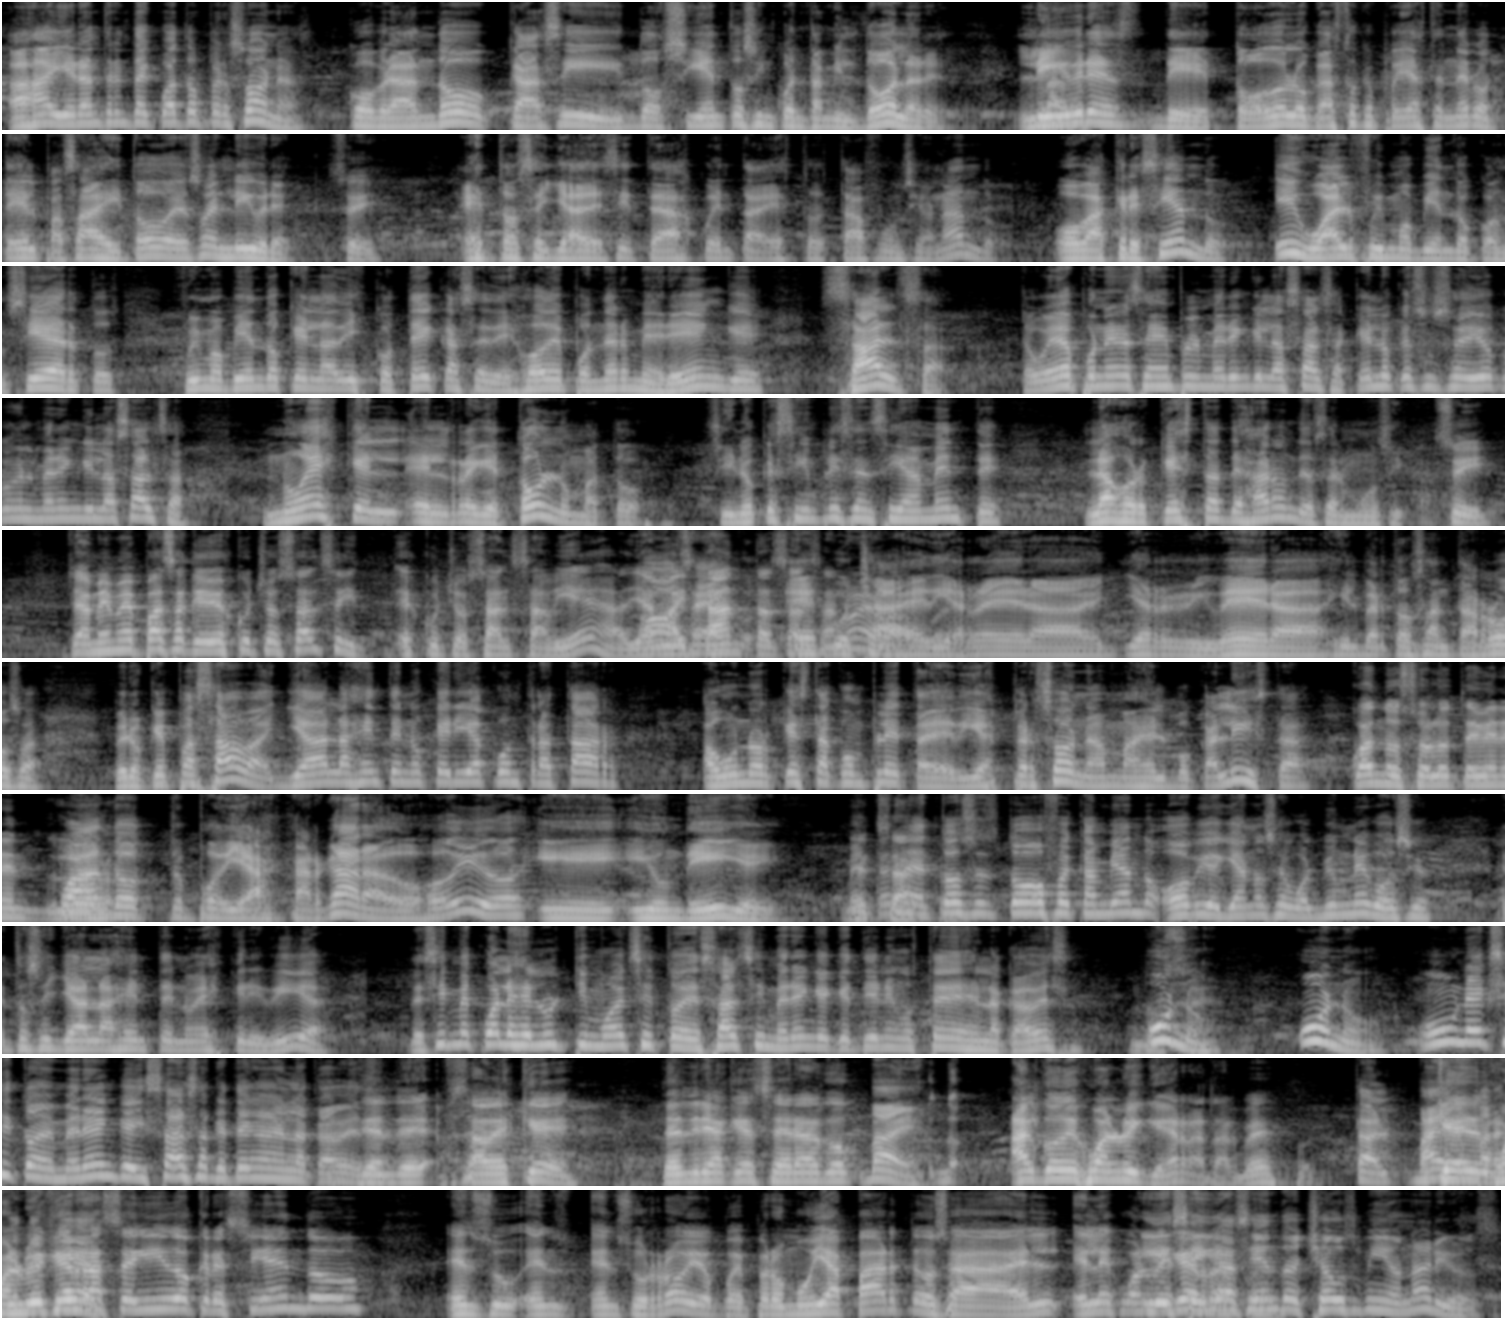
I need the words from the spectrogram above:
Ajá, y eran 34 personas, cobrando casi 250 mil dólares. Libres de todos los gastos que podías tener, hotel, pasaje y todo eso es libre. Sí. Entonces ya decir, te das cuenta, esto está funcionando o va creciendo. Igual fuimos viendo conciertos, fuimos viendo que en la discoteca se dejó de poner merengue, salsa. Te voy a poner ese ejemplo, el merengue y la salsa. ¿Qué es lo que sucedió con el merengue y la salsa? No es que el, el reggaetón lo mató, sino que simple y sencillamente las orquestas dejaron de hacer música. Sí. Sea, a mí me pasa que yo escucho salsa y escucho salsa vieja. Ya no, hay sea, tanta salsa Escucha nueva, a Eddie pues. Herrera, Jerry Rivera, Gilberto Santa Rosa. Pero ¿qué pasaba? Ya la gente no quería contratar a una orquesta completa de 10 personas más el vocalista Cuando solo te vienen. los- cuando te podías cargar a dos jodidos y, y un DJ. ¿me entiendes? Exacto. Entonces todo fue cambiando. Obvio, ya no se volvió un negocio. Entonces ya la gente no escribía. Decime cuál es el último éxito de salsa y merengue que tienen ustedes en la cabeza. No uno. sé. Uno. Un éxito de merengue y salsa que tengan en la cabeza. Tendría- ¿Sabes qué? Tendría que ser algo. Vaya. no, algo de Juan Luis Guerra, tal vez. pues. Tal, vaya, que para Juan que Luis Guerra ha seguido creciendo en su, en, en su rollo, pues, pero muy aparte, o sea, él, él es Juan y Luis sigue Guerra. pues. haciendo shows millonarios.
